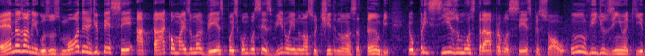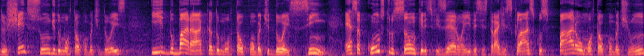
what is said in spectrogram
É, meus amigos, os modders de PC atacam mais uma vez, pois como vocês viram aí no nosso título na nossa thumb, eu preciso mostrar pra vocês, pessoal, um videozinho aqui do Shensung do Mortal Kombat 2 e do Baraka do Mortal Kombat 2. Sim, essa construção que eles fizeram aí desses trajes clássicos para o Mortal Kombat 1.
